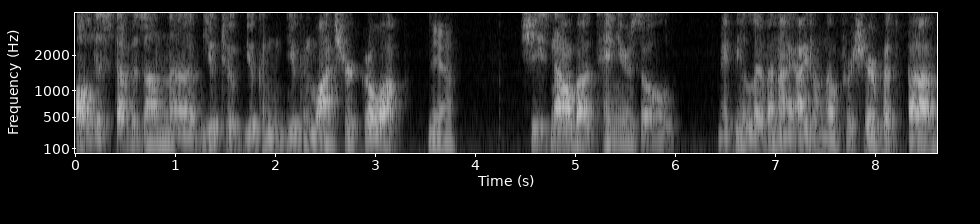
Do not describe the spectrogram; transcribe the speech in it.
All this stuff is on YouTube. You can you can watch her grow up Yeah. She's now about 10 years old, maybe 11, I, I don't know for sure, but uh,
